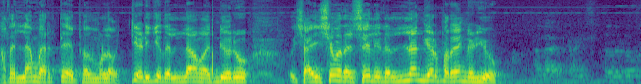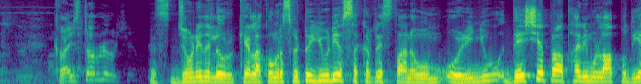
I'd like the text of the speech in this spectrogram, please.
അതെല്ലാം വരട്ടെ. ഇപ്പം നമ്മൾ ഒറ്റയടിക്ക് ഇതെല്ലാം അതിന്റെ ഒരു ശൈശവ ദശയിൽ ഇതെല്ലാം കയറി പറയാൻ കഴിയുമോ? പ്രശ്നം ക്രൈസ്തവരുടെ വിഷയം എസ് ജോണി നെല്ലൂർ കേരള കോൺഗ്രസ് വിട്ടു യു ഡി എഫ് സെക്രട്ടറി സ്ഥാനവും ഒഴിഞ്ഞു. ദേശീയ പ്രാധാന്യമുള്ള പുതിയ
